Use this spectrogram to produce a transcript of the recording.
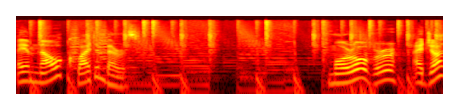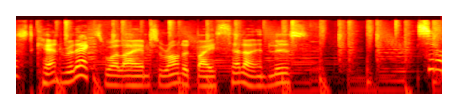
I am now quite embarrassed. Moreover, I just can't relax while I am surrounded by Sella and Liz. シロ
